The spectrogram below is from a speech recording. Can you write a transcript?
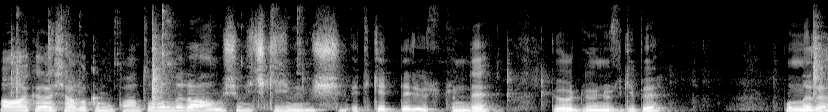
Ama arkadaşlar bakın bu pantolonları almışım. Hiç giymemişim. Etiketleri üstünde gördüğünüz gibi. Bunları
